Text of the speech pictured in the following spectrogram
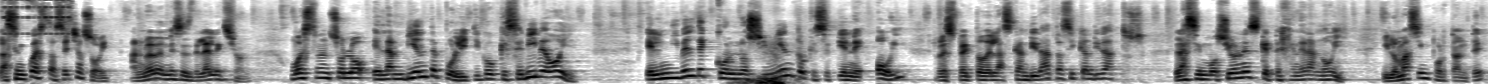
Las encuestas hechas hoy, a nueve meses de la elección, muestran solo el ambiente político que se vive hoy, el nivel de conocimiento que se tiene hoy respecto de las candidatas y candidatos, las emociones que te generan hoy y lo más importante,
